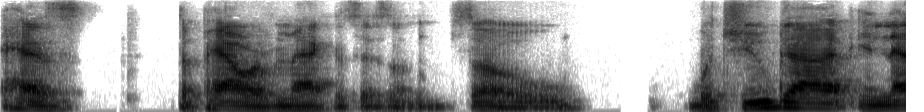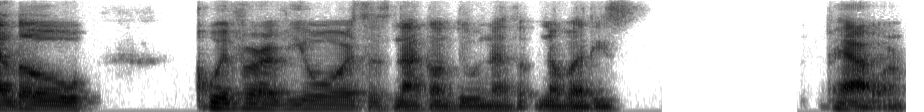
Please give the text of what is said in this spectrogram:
has the power of magnetism. So what you got in that little quiver of yours is not gonna do nothing, nobody's power.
